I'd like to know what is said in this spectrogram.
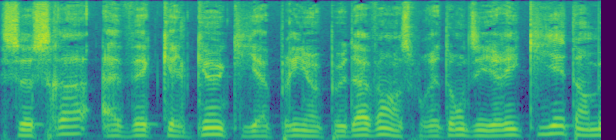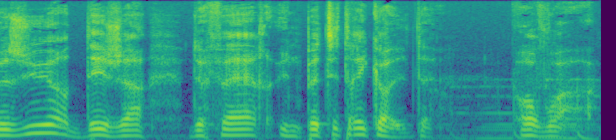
ce sera avec quelqu'un qui a pris un peu d'avance, pourrait-on dire, et qui est en mesure déjà de faire une petite récolte. Au revoir.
